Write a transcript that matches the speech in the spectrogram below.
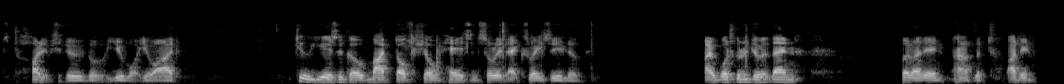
It's entirely up to do you what you add two years ago, Mad Dog shown his and so did X-Ray Zulu. I was going to do it then, but I didn't have the I didn't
